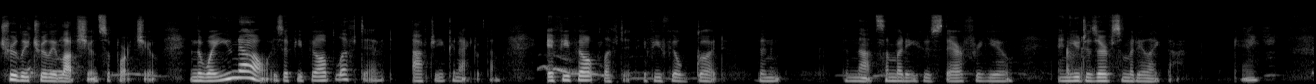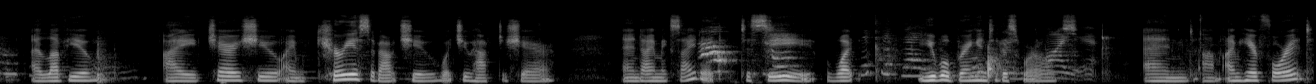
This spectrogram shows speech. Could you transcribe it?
truly truly loves you and supports you. And the way you know is if you feel uplifted after you connect with them. If you feel uplifted, if you feel good, then then that's somebody who's there for you and you deserve somebody like that. Okay? I love you. I cherish you. I am curious about you, what you have to share. And I'm excited to see what you will bring into this world. And um, I'm here for it.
